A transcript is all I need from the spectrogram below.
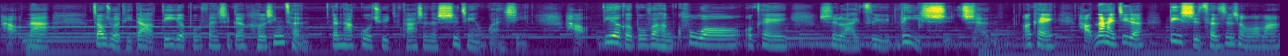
好，那朝主有提到，第一个部分是跟核心层跟他过去发生的事件有关系。好，第二个部分很酷哦，OK，是来自于历史层。OK，好，那还记得历史层是什么吗？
